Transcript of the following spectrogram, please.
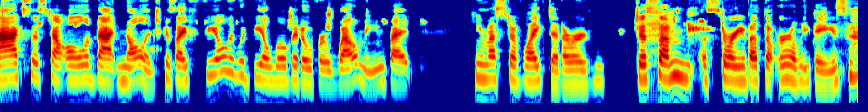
access to all of that knowledge? Because I feel it would be a little bit overwhelming, but he must have liked it, or just some a story about the early days.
